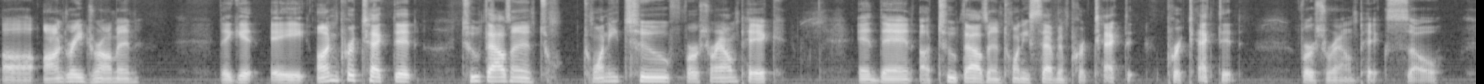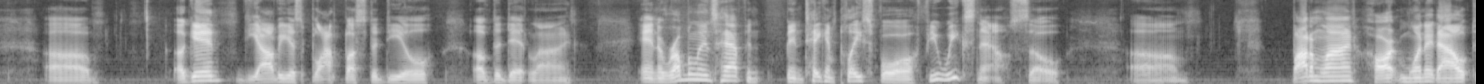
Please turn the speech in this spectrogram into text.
uh, Andre Drummond, they get a unprotected 2022 first round pick, and then a 2027 protected protected first round picks. So, um, again, the obvious blockbuster deal of the deadline and the rumblings have been, been taking place for a few weeks now. So Um, bottom line, Harden wanted out.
